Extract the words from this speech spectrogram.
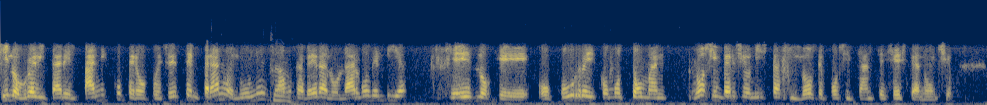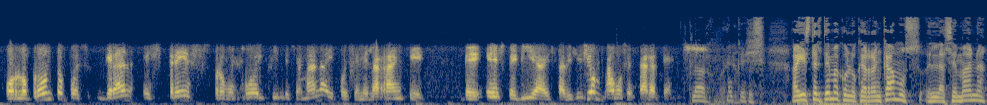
sí logró evitar el pánico, pero pues es temprano el lunes, vamos a ver a lo largo del día qué es lo que ocurre y cómo toman los inversionistas y los depositantes este anuncio. Por lo pronto, pues gran estrés provocó el fin de semana y pues en el arranque de este día esta decisión vamos a estar atentos. Claro, pues, ahí está el tema con lo que arrancamos la semana.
